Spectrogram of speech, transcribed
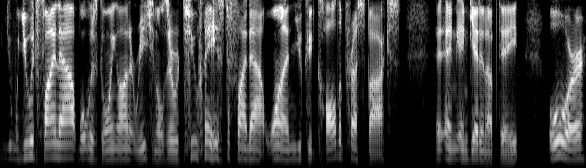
You, you would find out what was going on at regionals. There were two ways to find out. One, you could call the press box and, and, and get an update, or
